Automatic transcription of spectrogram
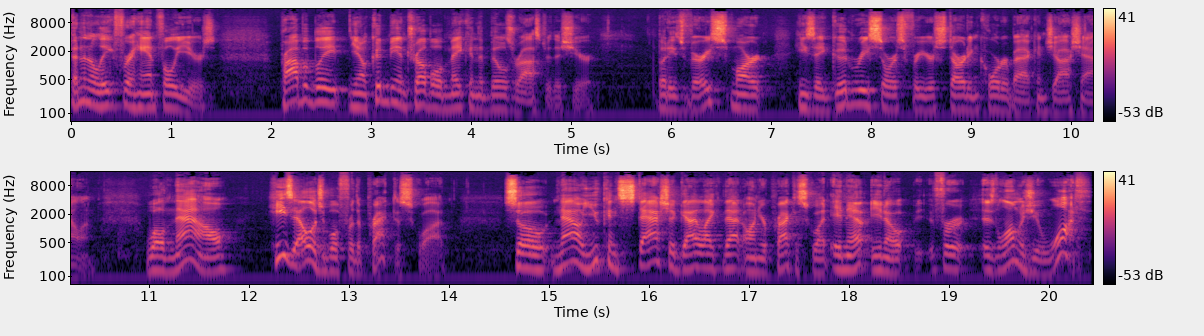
Been in the league for a handful of years. Probably, you know, could be in trouble making the Bills roster this year. But he's very smart. He's a good resource for your starting quarterback in Josh Allen. Well, now he's eligible for the practice squad. So now you can stash a guy like that on your practice squad in you know for as long as you want.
